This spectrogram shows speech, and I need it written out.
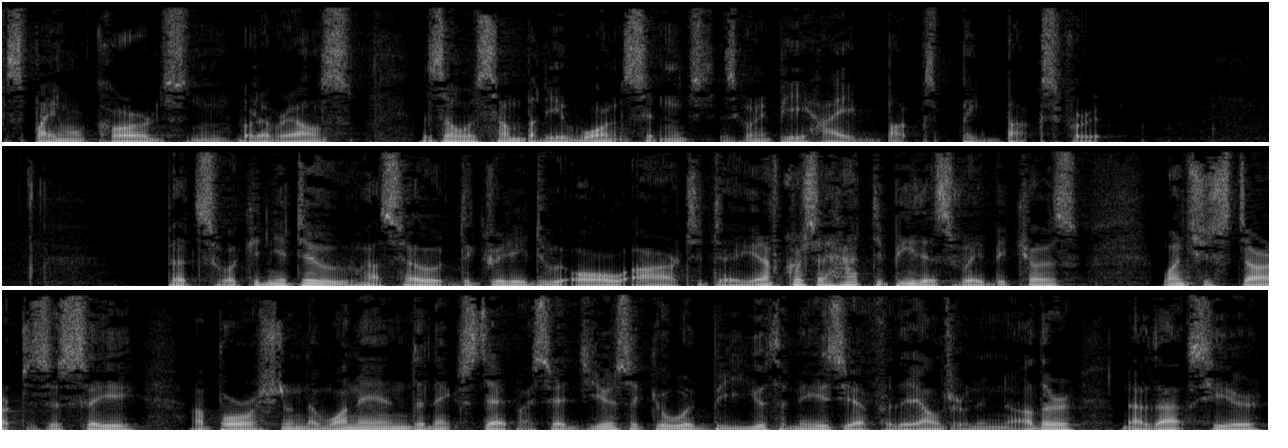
spinal cords and whatever else. There's always somebody who wants it and is going to pay high bucks, big bucks for it. But what can you do? That's how degraded we all are today. And of course it had to be this way because once you start, as I say, abortion on the one end, the next step I said years ago would be euthanasia for the elderly and the other. Now that's here.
